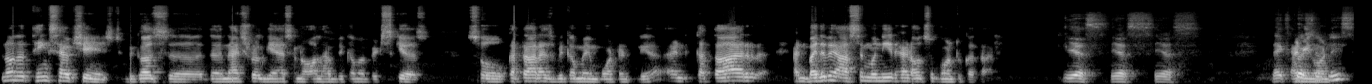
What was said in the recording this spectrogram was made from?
you know the things have changed because uh, the natural gas and all have become a bit scarce. So Qatar has become an important player, and Qatar. And by the way, Asim Munir had also gone to Qatar. Yes, yes, yes. Next question, on. please.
